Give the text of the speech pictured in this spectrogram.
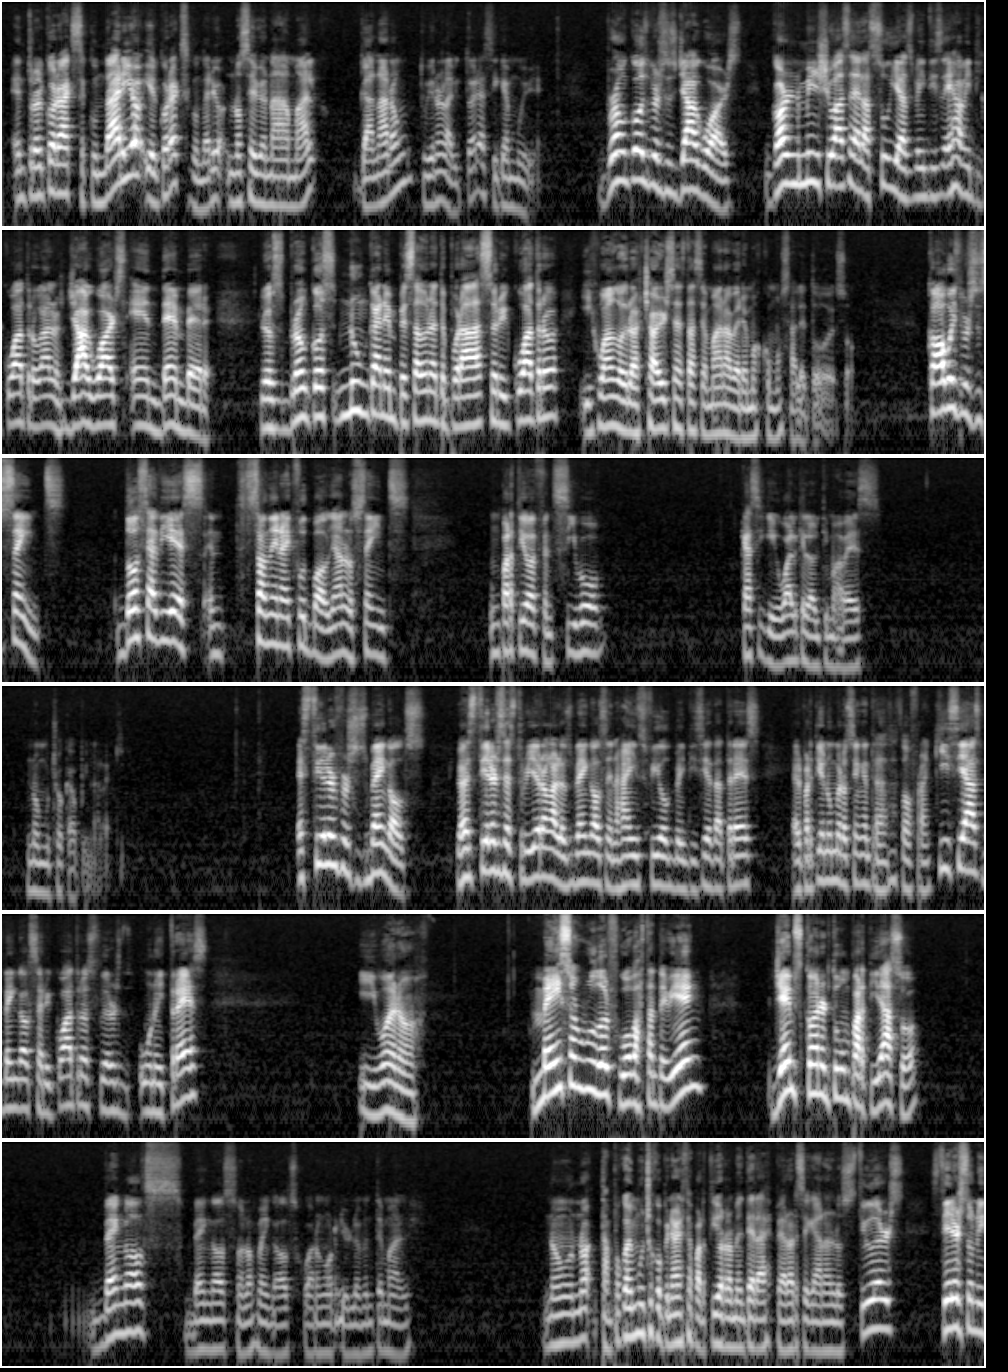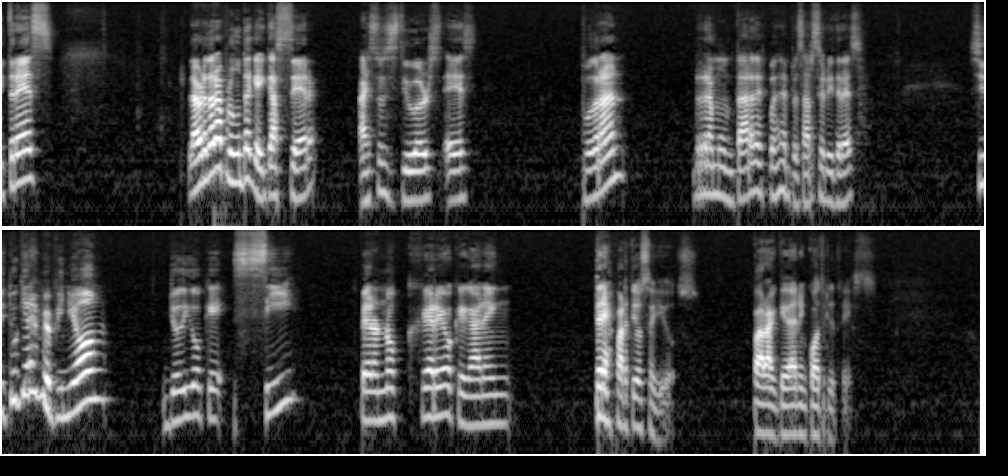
entró el coreback secundario y el coreback secundario no se vio nada mal ganaron, tuvieron la victoria, así que muy bien. Broncos versus Jaguars. Gordon Minshew hace de las suyas, 26 a 24 ganan los Jaguars en Denver. Los Broncos nunca han empezado una temporada 0 y 4 y juegan contra los Chargers esta semana, veremos cómo sale todo eso. Cowboys versus Saints. 12 a 10 en Sunday Night Football, ganan los Saints. Un partido defensivo casi que igual que la última vez. No mucho que opinar aquí. Steelers vs Bengals. Los Steelers destruyeron a los Bengals en Heinz Field 27 a 3. El partido número 100 entre las dos franquicias. Bengals 0 y 4, Steelers 1 y 3. Y bueno. Mason Rudolph jugó bastante bien. James Conner tuvo un partidazo. Bengals. Bengals son los Bengals. Jugaron horriblemente mal. No, no, tampoco hay mucho que opinar de este partido. Realmente era de esperarse que ganan los Steelers. Steelers 1 y 3. La verdadera pregunta que hay que hacer a estos Steelers es, ¿podrán remontar después de empezar 0 y 3? Si tú quieres mi opinión, yo digo que sí, pero no creo que ganen tres partidos seguidos para quedar en 4 y 3.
